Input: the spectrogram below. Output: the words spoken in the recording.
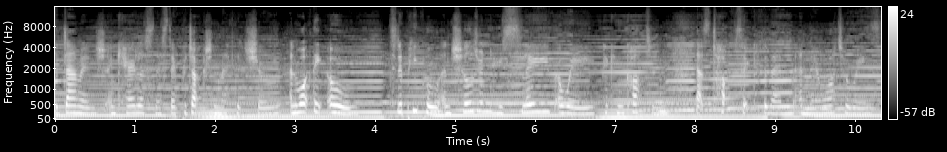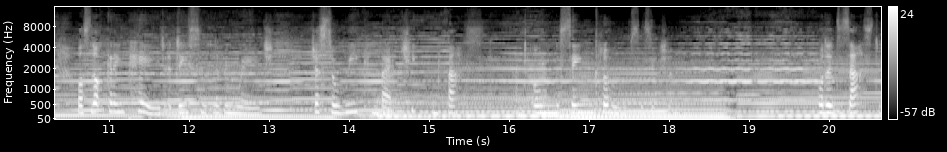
the damage and carelessness their production methods show and what they owe to the people and children who slave away picking cotton that's toxic for them and their waterways whilst not getting paid a decent living wage just so we can buy cheap and fast and own the same clothes as each other. What a disaster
